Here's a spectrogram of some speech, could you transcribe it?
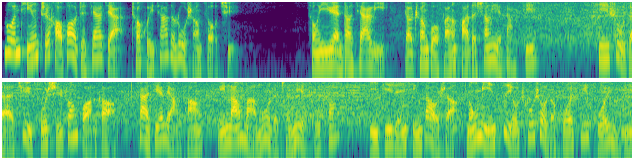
陆文婷只好抱着佳佳朝回家的路上走去。从医院到家里，要穿过繁华的商业大街，新树的巨幅时装广告，大街两旁琳琅满目的陈列橱窗，以及人行道上农民自由出售的活鸡、活鱼、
